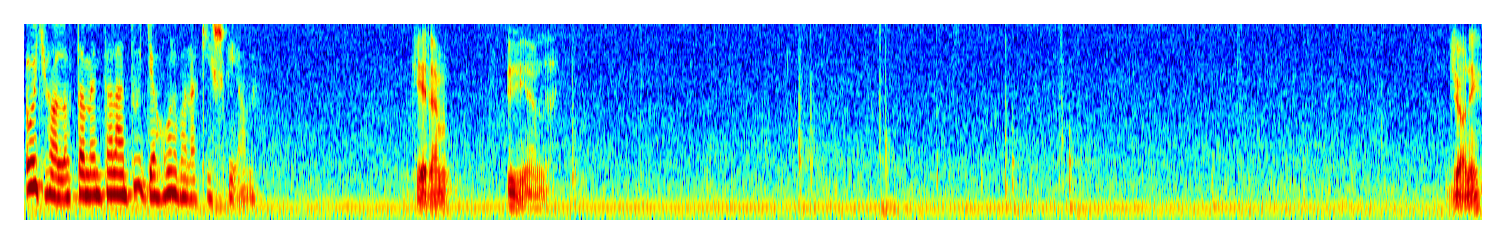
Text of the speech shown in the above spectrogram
Úgy hallottam, ön talán tudja, hol van a kisfiam. Kérem, üljön le. Johnny?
